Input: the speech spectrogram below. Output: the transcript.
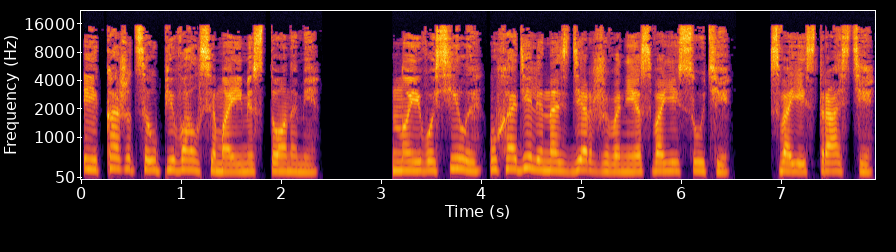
и, кажется, упивался моими стонами. Но его силы уходили на сдерживание своей сути, своей страсти.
